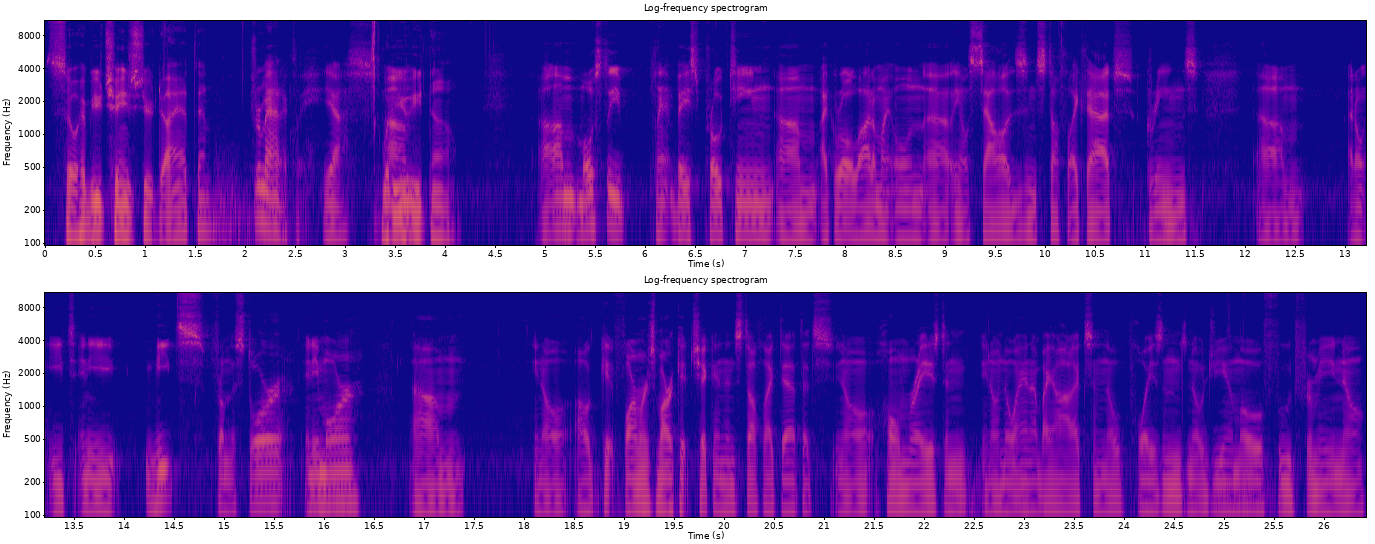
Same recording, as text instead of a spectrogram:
So have you changed your diet then? Dramatically, yes. What do Um, you eat now? Um, mostly plant-based protein. Um, I grow a lot of my own, uh, you know, salads and stuff like that, greens. Um, I don't eat any meats from the store anymore. Um, you know, I'll get farmers market chicken and stuff like that. That's you know home raised and you know no antibiotics and no poisons, no GMO food for me. You No,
